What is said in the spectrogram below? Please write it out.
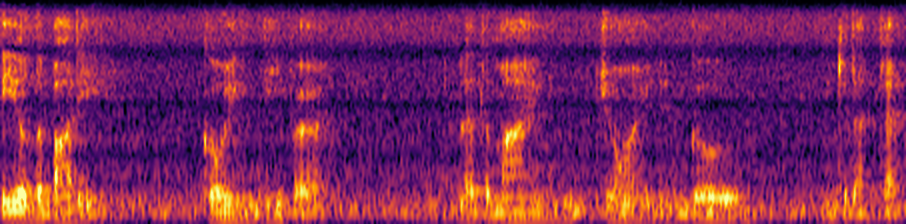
feel the body going deeper. Let the mind join and go into that depth.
